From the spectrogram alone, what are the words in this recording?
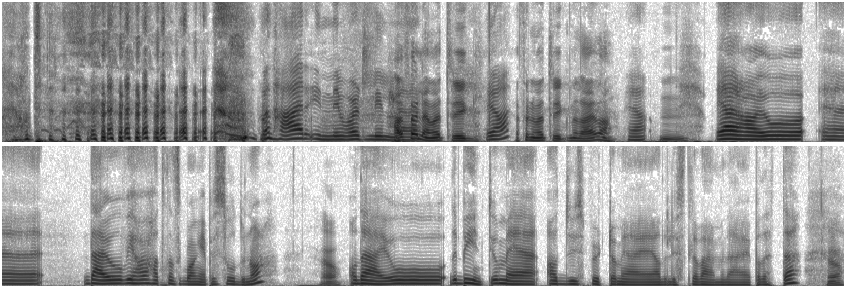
Men her inne i vårt lille Her føler jeg meg trygg. Ja. Jeg føler meg trygg med deg, da. ja. Mm. Jeg har jo eh, jo Vi har jo hatt ganske mange episoder nå. Ja. Og det er jo Det begynte jo med at du spurte om jeg hadde lyst til å være med deg på dette. Ja.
